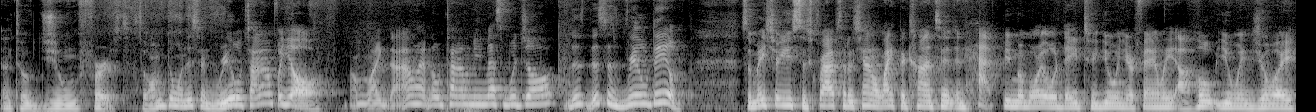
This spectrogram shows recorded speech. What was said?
until June 1st. So I'm doing this in real time for y'all. I'm like, I don't have no time to be messing with y'all. This, this is real deal. So make sure you subscribe to the channel, like the content, and happy Memorial Day to you and your family. I hope you enjoy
